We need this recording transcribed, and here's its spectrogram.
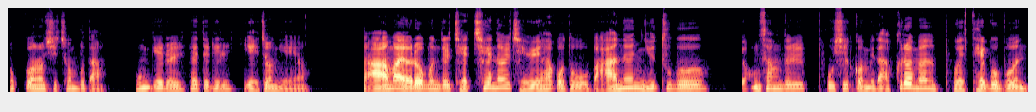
조건 없이 전부 다 공개를 해드릴 예정이에요. 자, 아마 여러분들 제 채널 제외하고도 많은 유튜브 영상들 보실 겁니다. 그러면 보- 대부분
